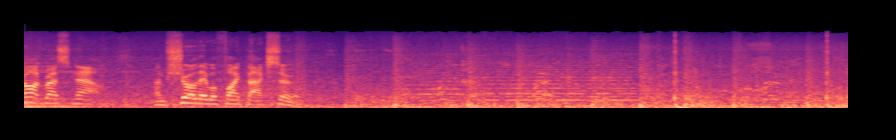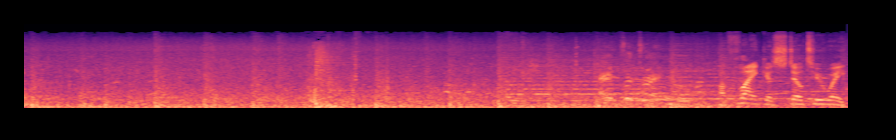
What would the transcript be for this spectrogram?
Can't rest now. I'm sure they will fight back soon. Infantry! Our flank is still too weak.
